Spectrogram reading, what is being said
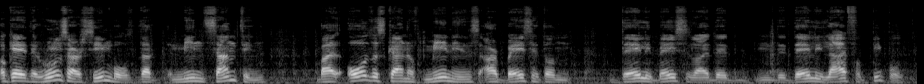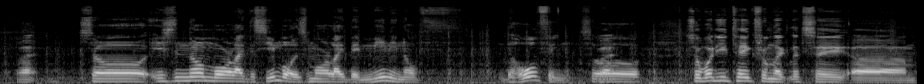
okay, the runes are symbols that mean something, but all these kind of meanings are based on daily basis, like the the daily life of people. right. So it's no more like the symbol; it's more like the meaning of the whole thing. So So what do you take from like let's say um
